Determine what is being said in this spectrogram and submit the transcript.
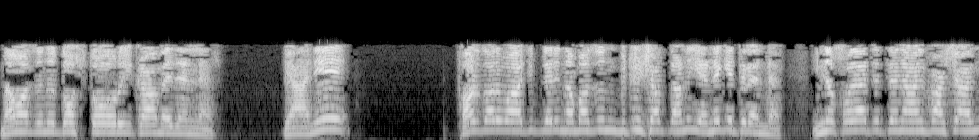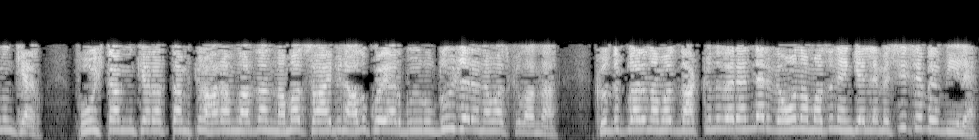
Namazını dost doğru ikame edenler. Yani farzları, vacipleri, namazın bütün şartlarını yerine getirenler. İnne salâte tenâil fahşâil münker. Fuhuştan, münkerattan, bütün haramlardan namaz sahibini alıkoyar buyurulduğu üzere namaz kılanlar. Kıldıkları namazın hakkını verenler ve o namazın engellemesi sebebiyle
